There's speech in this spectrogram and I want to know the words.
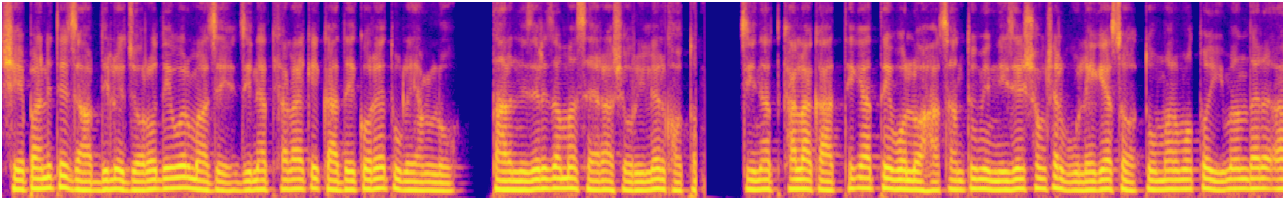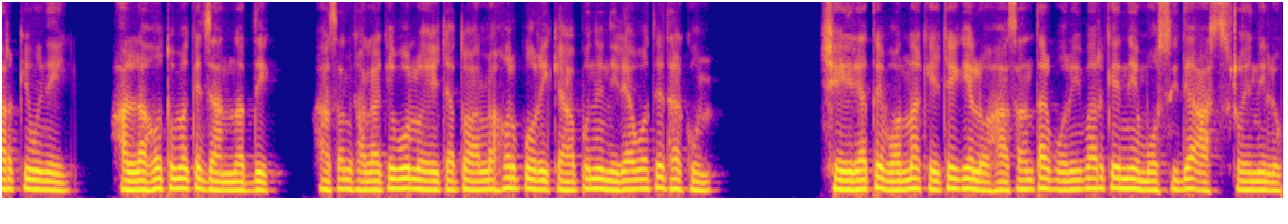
সে পানিতে ঝাঁপ দিল জড়দেওয়ের মাঝে জিনাত খালাকে কাঁধে করে তুলে আনলো। তার নিজের জামা সেরা শরীরের ক্ষত। জিনাত খালা কাঁদতে কাঁদতে বলল, হাসান, তুমি নিজের সংসার ভুলে গেছ, তোমার মতো ইমানদার আর কেউ নেই। আল্লাহ তোমাকে জান্নাত দিক। হাসান খালাকে বলল, এটা তো আল্লাহর পরীক্ষা, আপনি নিরাপদে থাকুন। সেই রাতে বন্যা কেটে গেল। হাসান তার পরিবারকে নিয়ে মসজিদে আশ্রয় নিল।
